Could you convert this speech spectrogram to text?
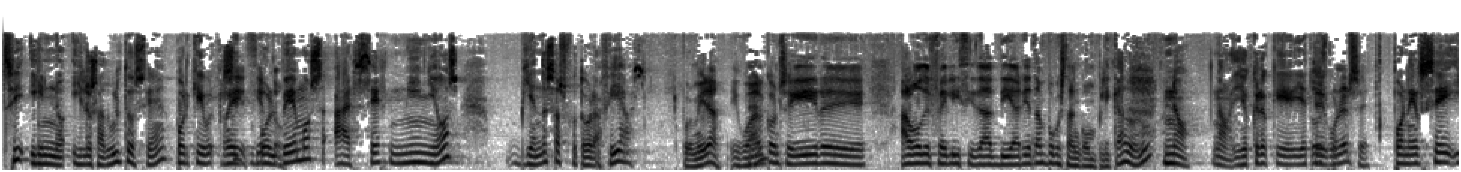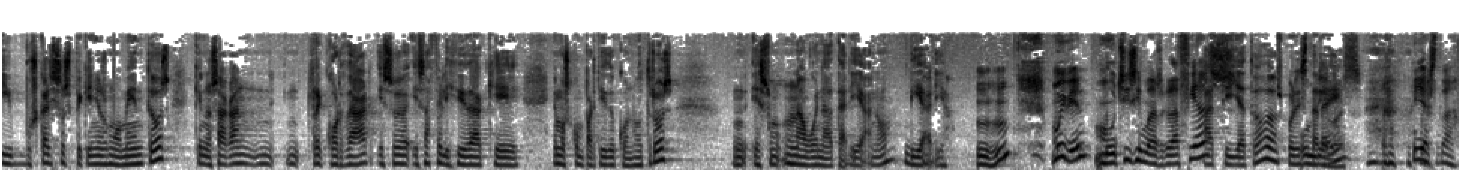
Sí, y, no, y los adultos, ¿eh? Porque volvemos a ser niños viendo esas fotografías. Pues mira, igual ¿Eh? conseguir eh, algo de felicidad diaria tampoco es tan complicado, ¿no? No, no, yo creo que ya te ponerse. ponerse y buscar esos pequeños momentos que nos hagan recordar eso, esa felicidad que hemos compartido con otros es una buena tarea, ¿no? Diaria. Muy bien, muchísimas gracias. A ti y a todos por estar ahí. y ya está,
